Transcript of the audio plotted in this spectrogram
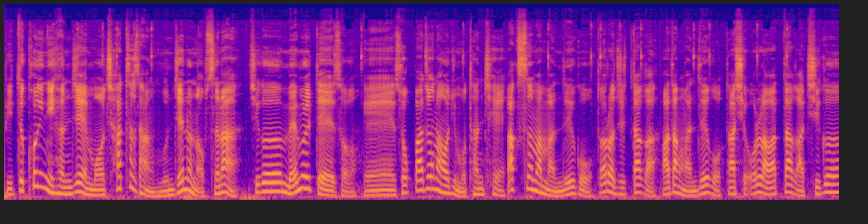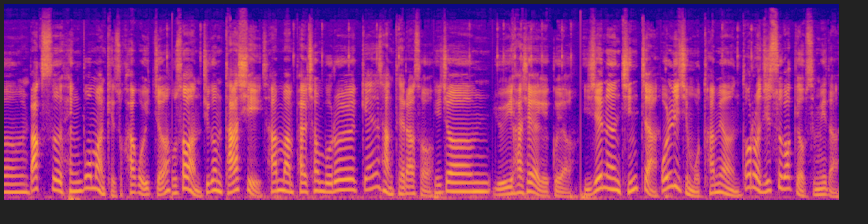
비트코인이 현재 뭐 차트상 문제는 없으나 지금 매물대에서 계속 빠져나오지 못한 채 박스만 만들고 떨어졌다가 바닥 만들고 다시 올라왔다가 지금 박스 횡보만 계속 하고 있죠. 우선 지금 다시 38,000불 을깬 상태라서 이 점 유의하셔야겠고요. 이제는 진짜 올리지 못하면 떨어질 수밖에 없습니다.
